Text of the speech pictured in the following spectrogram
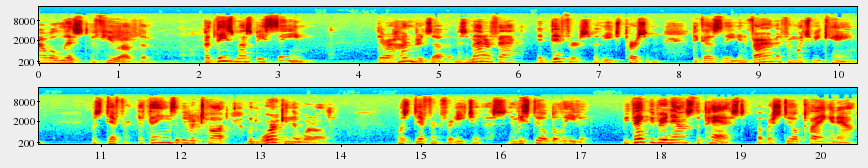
I will list a few of them. But these must be seen. There are hundreds of them. As a matter of fact, it differs with each person because the environment from which we came was different. The things that we were taught would work in the world was different for each of us, and we still believe it. We think we've renounced the past, but we're still playing it out.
